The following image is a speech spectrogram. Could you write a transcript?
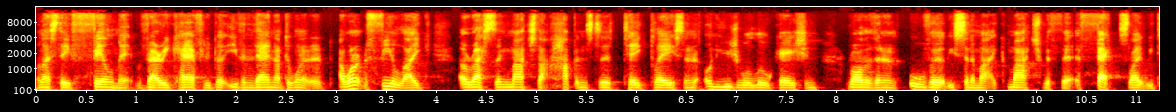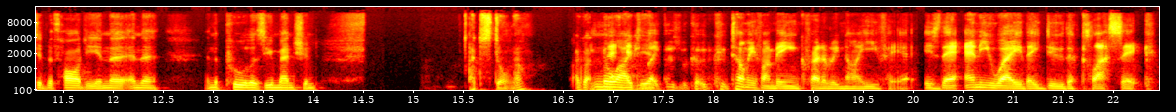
unless they film it very carefully. But even then, I don't want it. To, I want it to feel like a wrestling match that happens to take place in an unusual location rather than an overtly cinematic match with the effects like we did with Hardy in the in the in the pool, as you mentioned. I just don't know. I've got no idea. Like, tell me if I'm being incredibly naive here. Is there any way they do the classic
